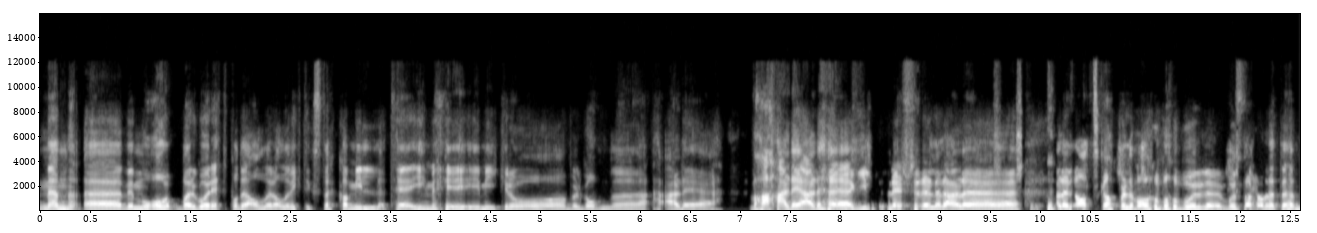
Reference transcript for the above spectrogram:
Men vi må bare gå rett på det aller aller viktigste. Kamillete i, i mikrobølgeovn, er det hva er det? Er det guilty pleasure, eller er det, er det latskap, eller hvor, hvor starta dette hen?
